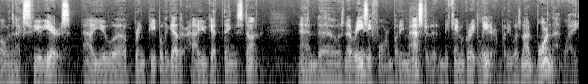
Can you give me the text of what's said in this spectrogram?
over the next few years how you uh, bring people together, how you get things done. And uh, it was never easy for him, but he mastered it and became a great leader. But he was not born that way.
